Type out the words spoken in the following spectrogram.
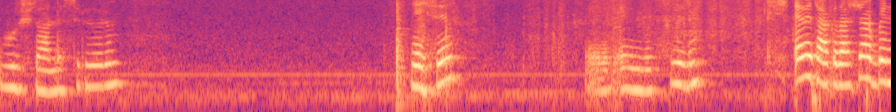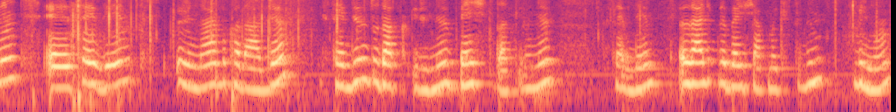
vuruşlarla sürüyorum. Neyse. Bir elimde silerim. Evet arkadaşlar benim e, sevdiğim ürünler bu kadardı. Sevdiğim dudak ürünü 5 dudak ürünü sevdim. Özellikle 5 yapmak istedim. Bilmiyorum.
